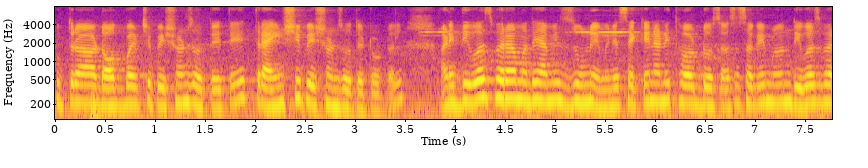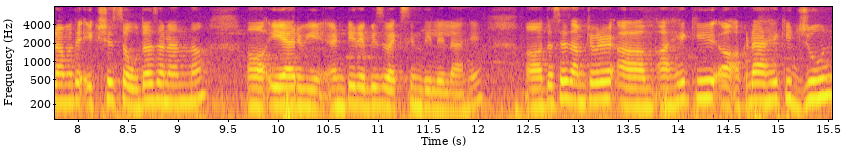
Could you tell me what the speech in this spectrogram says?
कुत्रा डॉग बाईटचे पेशंट्स होते ते त्र्याऐंशी पेशंट्स होते टोटल आणि दिवसभरामध्ये आम्ही जुने म्हणजे सेकंड आणि थर्ड डोस असं सगळे मिळून दिवसभरामध्ये एकशे चौदा जणांना A R V anti rabies vaccine दिलेलं आहे. तसेच आमच्याकडे आहे की आकडा आहे की जून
